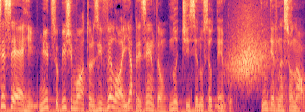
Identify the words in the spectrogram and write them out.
CCR, Mitsubishi Motors e Veloy apresentam Notícia no seu tempo. Internacional.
